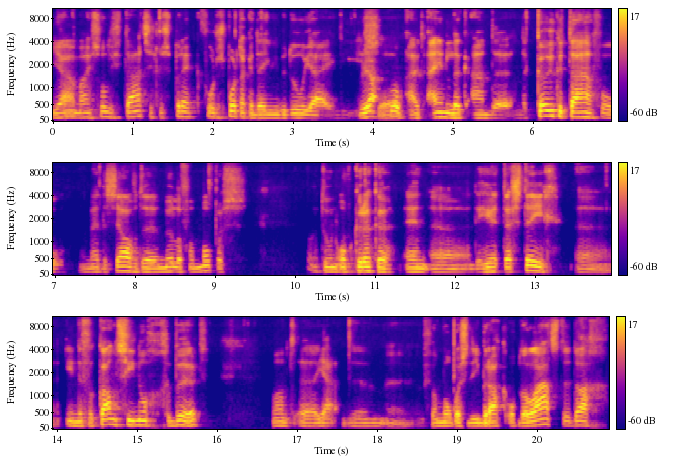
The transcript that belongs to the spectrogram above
Ja, mijn sollicitatiegesprek voor de sportacademie bedoel jij? Die is ja, uiteindelijk aan de, aan de keukentafel met dezelfde mullen van moppers toen op krukken en de heer Tersteeg in de vakantie nog gebeurd. Want uh, ja, de, uh, Van Moppers die brak op de laatste dag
